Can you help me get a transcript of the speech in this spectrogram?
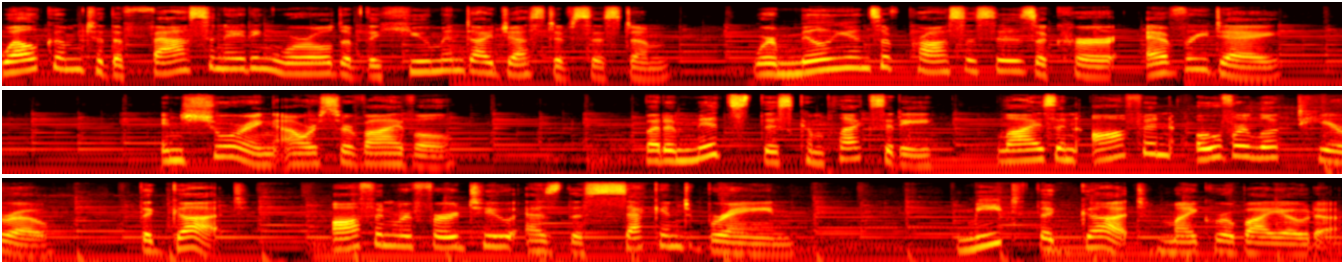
Welcome to the fascinating world of the human digestive system, where millions of processes occur every day, ensuring our survival. But amidst this complexity lies an often overlooked hero, the gut, often referred to as the second brain. Meet the gut microbiota,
